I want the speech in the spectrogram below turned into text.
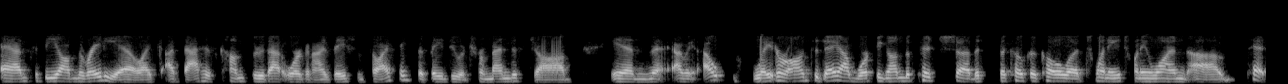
and to be on the radio, like that has come through that organization. So I think that they do a tremendous job in i mean oh later on today i'm working on the pitch uh, the, the coca-cola 2021 uh, pitch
